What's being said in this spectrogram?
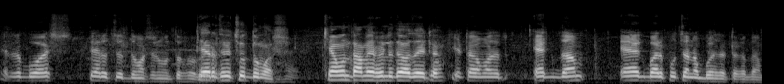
এটার বয়স তেরো চোদ্দ মাসের মতো হবে। তেরো থেকে চোদ্দ মাস। হ্যাঁ। কেমন দামের হলে দেওয়া যায় এটা? এটা আমার একদম একবার পঁচানব্বই হাজার টাকা দাম।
